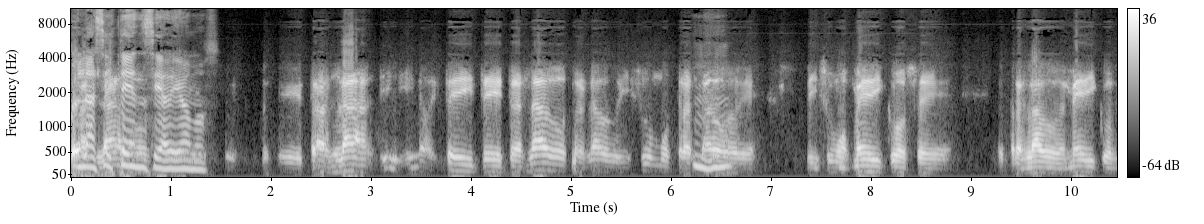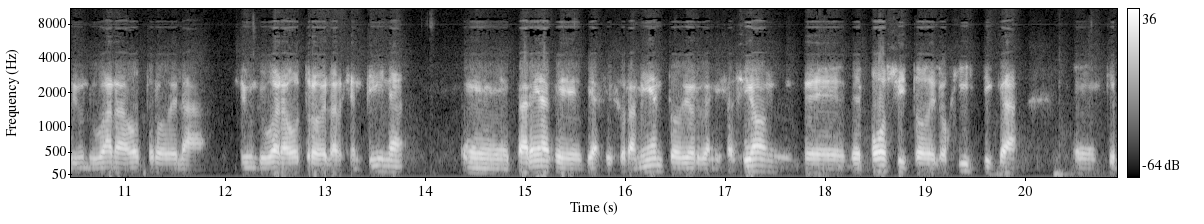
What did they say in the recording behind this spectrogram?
la asistencia, digamos. Eh, y, no, este, traslados, traslados de insumos, traslados de, insumos médicos, eh, traslado de médicos de un lugar a otro de la de un lugar a otro de la Argentina, eh, tareas de, asesoramiento, de organización, de depósito, de logística, eh, que,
